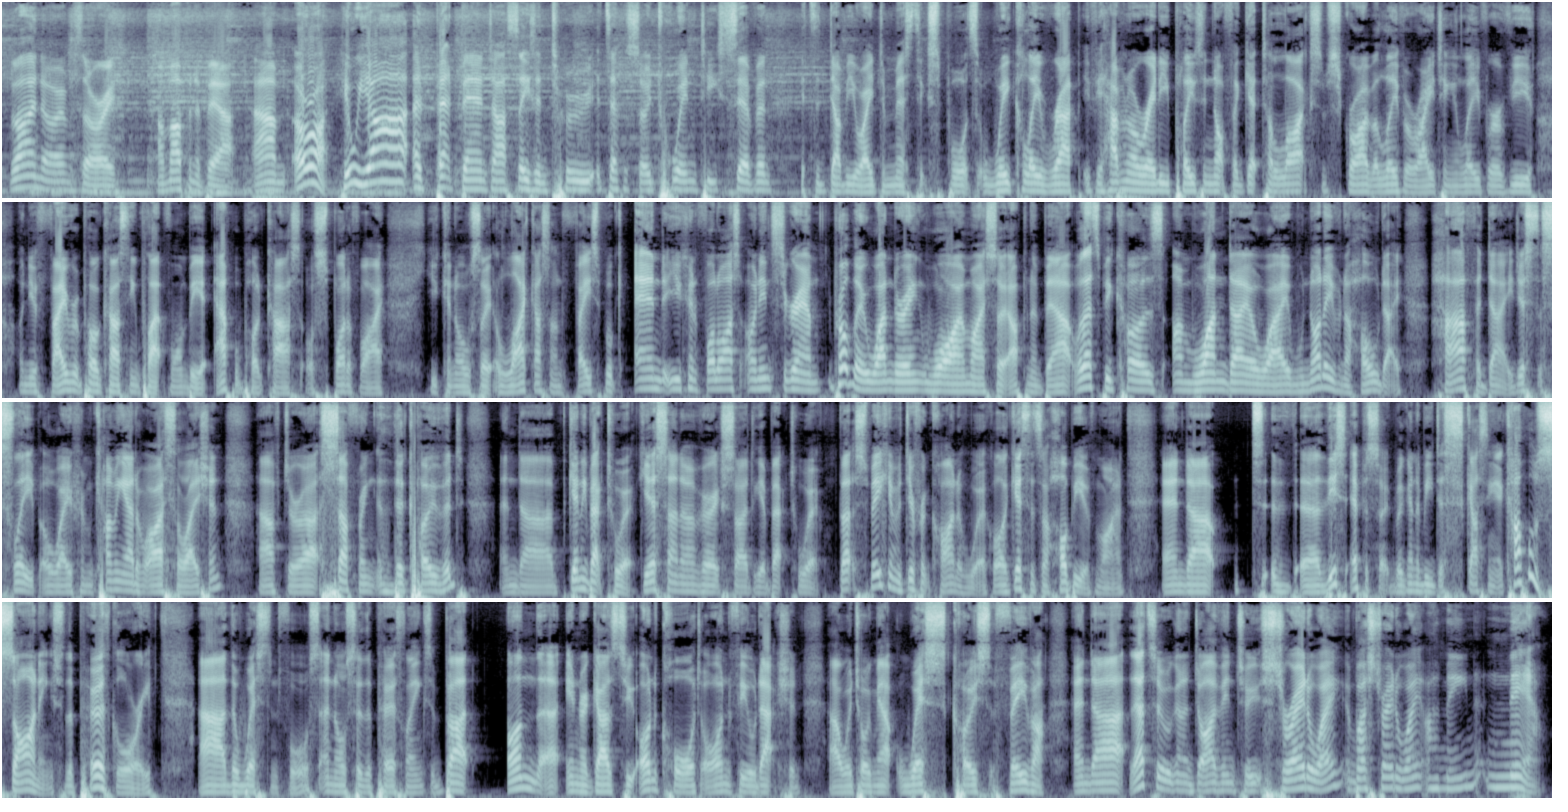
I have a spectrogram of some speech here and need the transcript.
I know, I'm sorry. I'm up and about. Um, alright, here we are at Batt Banter Season 2. It's episode 27. It's the WA Domestic Sports Weekly Wrap. If you haven't already, please do not forget to like, subscribe, leave a rating and leave a review on your favourite podcasting platform, be it Apple Podcasts or Spotify. You can also like us on Facebook and you can follow us on Instagram. You're probably wondering why am I so up and about? Well, that's because I'm one day away, well, not even a whole day, half a day, just asleep away from coming out of isolation after uh, suffering the COVID and uh, getting back to work. Yes, I know I'm very excited to get back to work. But speaking of a different kind of work, well, I guess it's a hobby of mine. And uh, t- uh, this episode, we're going to be discussing a couple of signings for the Perth Glory, uh, the Western Force, and also the Perth Lynx. But on the, in regards to on court or on field action, uh, we're talking about West Coast Fever, and uh, that's who we're going to dive into straight away. And by straight away, I mean now.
